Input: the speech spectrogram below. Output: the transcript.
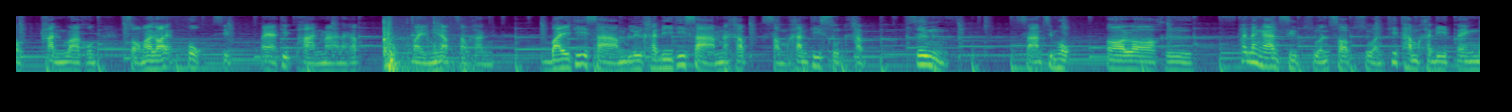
9 ธันวาคม 2568 ที่ผ่านมานะครับ ใบนี้นับสำคัญ ใบที่ 3 หรือคดีที่ 3 นะครับสำคัญที่สุดครับ ซึ่ง 36 ตลอคือพนักงานสืบสวนสอบสวนที่ทำคดีแตงโม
